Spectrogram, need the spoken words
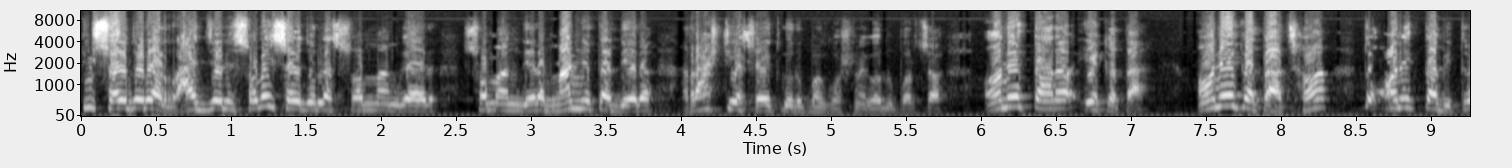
ती शहीदहरूलाई राज्यले सबै शहीदहरूलाई सम्मान गरेर सम्मान दिएर मान्यता दिएर राष्ट्रिय शहीदको रूपमा घोषणा गर्नुपर्छ। अनेकता र एकता। अनेकता छ त्यो अनेकताभित्र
